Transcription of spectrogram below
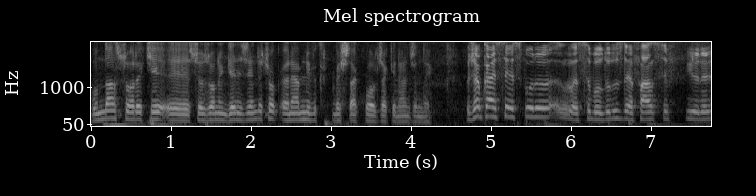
bundan sonraki e, sezonun geleceğinde çok önemli bir 45 dakika olacak inancındayım. Hocam Kayseri Sporu nasıl buldunuz? Defansif yönü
